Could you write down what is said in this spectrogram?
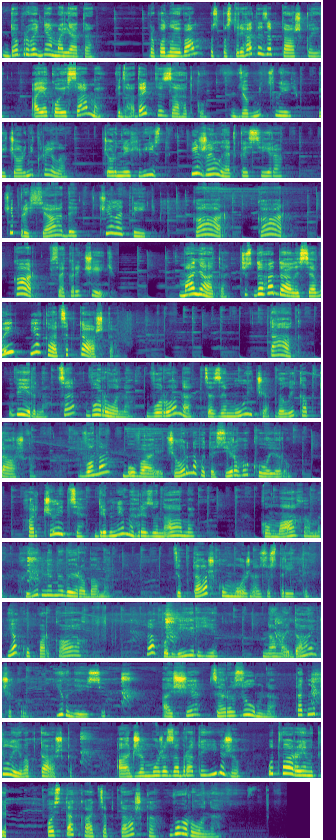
Доброго дня, малята! Пропоную вам поспостерігати за пташкою, а якою саме відгадайте загадку. Дзьоб міцний і чорні крила, чорний хвіст і жилетка сіра. Чи присяде, чи летить. Кар, кар, кар все кричить. Малята, чи здогадалися ви, яка це пташка? Так, вірно, це ворона. Ворона це зимуюча велика пташка. Вона буває чорного та сірого кольору. Харчується дрібними гризунами, комахами, хлібними виробами. Цю пташку можна зустріти як у парках, на подвір'ї, на майданчику і в лісі. А ще це розумна та кмітлива пташка, адже може забрати їжу у тваринки. Ось така ця пташка ворона.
